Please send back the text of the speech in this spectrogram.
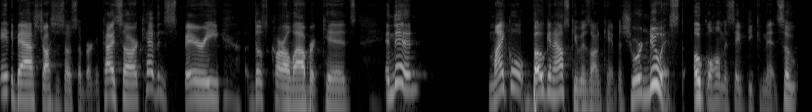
Andy Bass, Josh Sosa, Bergen Kaisar, Kevin Sperry, those Carl Albert kids. And then Michael Boganowski was on campus, your newest Oklahoma safety commit. So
